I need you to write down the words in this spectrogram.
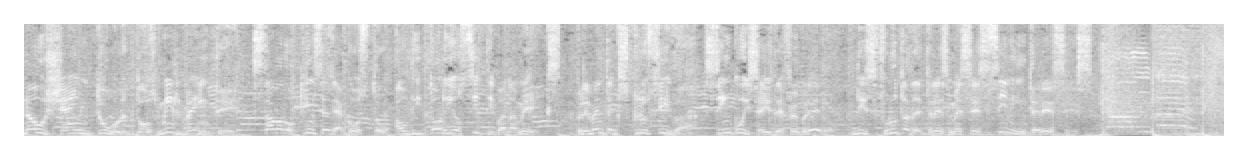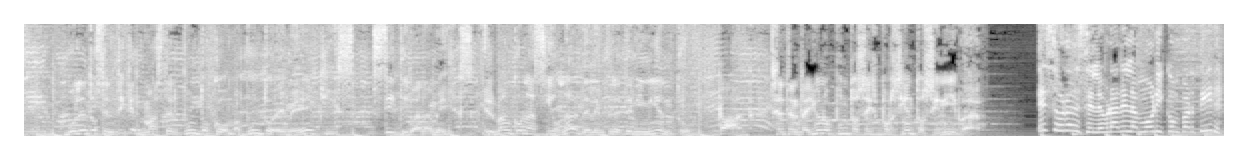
No Shame Tour 2020. Sábado 15 de agosto, Auditorio City Banamex. Preventa exclusiva, 5 y 6 de febrero. Disfruta de tres meses sin intereses. Boletos en ticketmaster.com.mx. City Banamex, el Banco Nacional del Entretenimiento. CAT, 71.6% sin IVA. Es hora de celebrar el amor y compartir.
